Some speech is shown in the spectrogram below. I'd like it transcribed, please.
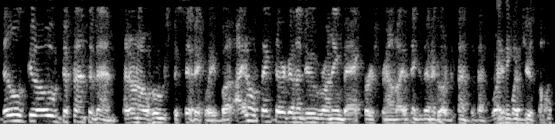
Bills go defensive end. I don't know who specifically, but I don't think they're going to do running back first round. I think they're going to go defensive end. What, what's your thought?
